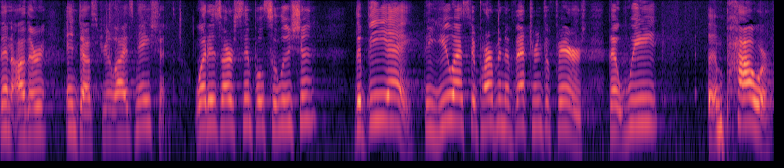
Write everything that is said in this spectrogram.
than other industrialized nations. What is our simple solution? The VA, the U.S. Department of Veterans Affairs, that we empower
